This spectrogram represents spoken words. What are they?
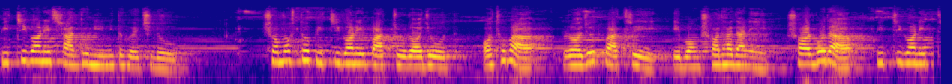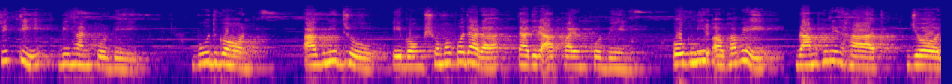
পিতৃগণের শ্রাদ্ধ নির্মিত হয়েছিল। সমস্ত পিতৃগণের পাত্র রজত অথবা রজত পাত্রে এবং সধাদানে সর্বদা পিতৃগণের তৃপ্তি বিধান করবে। বুধগণ আগ্নিধ্র এবং সমপদারা তাদের আপ্যায়ন করবেন। অগ্নির অভাবে ব্রাহ্মণের হাত, জল,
